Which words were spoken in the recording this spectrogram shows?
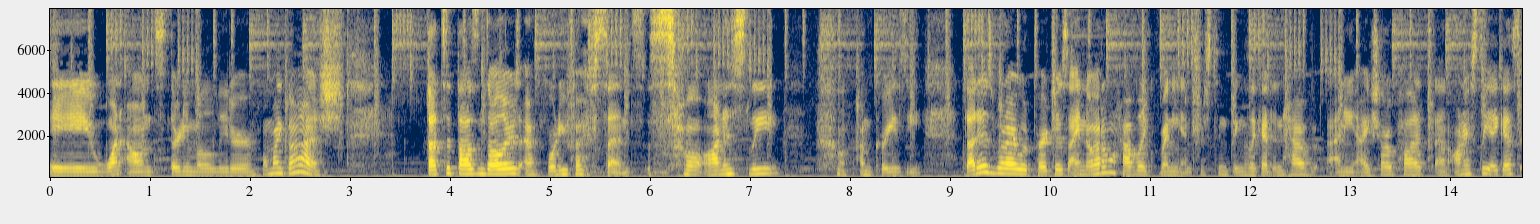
a one ounce 30 milliliter. Oh my gosh. That's a thousand dollars and 45 cents. So honestly, I'm crazy. That is what I would purchase. I know I don't have like many interesting things. Like I didn't have any eyeshadow palettes. And honestly, I guess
